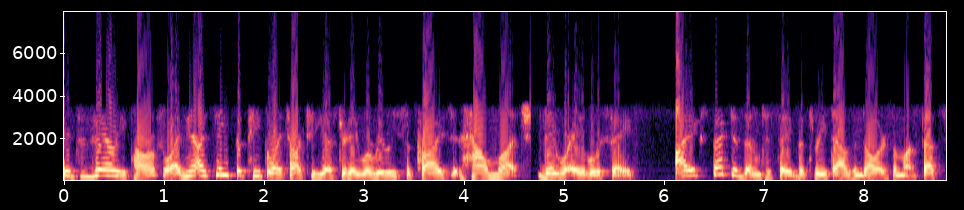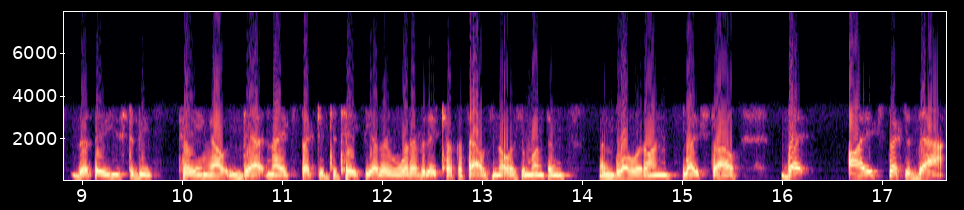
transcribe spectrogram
it's very powerful. I mean, I think the people I talked to yesterday were really surprised at how much they were able to save. I expected them to save the three thousand dollars a month. That's that they used to be paying out in debt, and I expected to take the other whatever they took a thousand dollars a month and and blow it on lifestyle. But I expected that.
